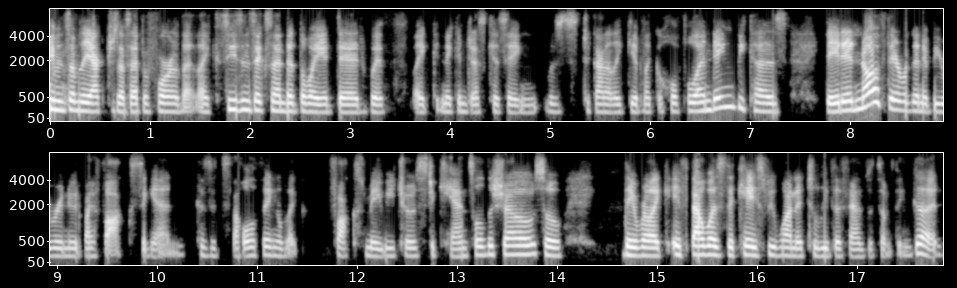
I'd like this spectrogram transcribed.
even some of the actors I've said before that like season six ended the way it did with like Nick and Jess kissing was to kind of like give like a hopeful ending because they didn't know if they were going to be renewed by Fox again because it's the whole thing of like Fox maybe chose to cancel the show. So they were like, if that was the case, we wanted to leave the fans with something good.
